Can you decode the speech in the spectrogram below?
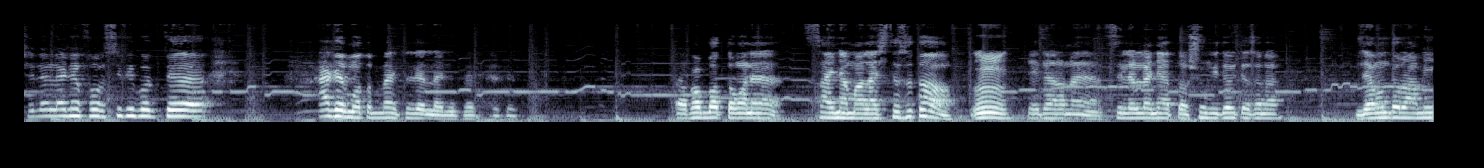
সিলের লাইনে পরিস্থিতি বলতে আগের মতন নাই সিলের লাইনে এখন বর্তমানে চাইনা মাল আসতেছে তো। এই কারণে সিলের লাইনে এত সুবিধা হইতেছে না। যেমন ধরো আমি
